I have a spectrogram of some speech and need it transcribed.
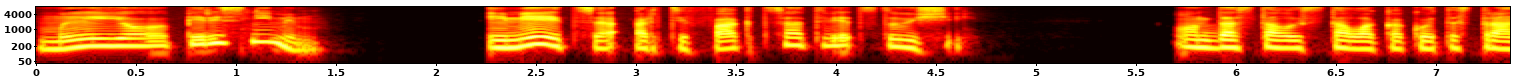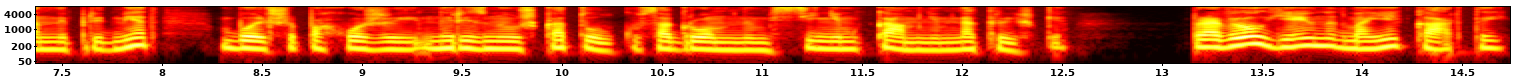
Мы ее переснимем. Имеется артефакт соответствующий. Он достал из стола какой-то странный предмет, больше похожий на резную шкатулку с огромным синим камнем на крышке. Провел ею над моей картой.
